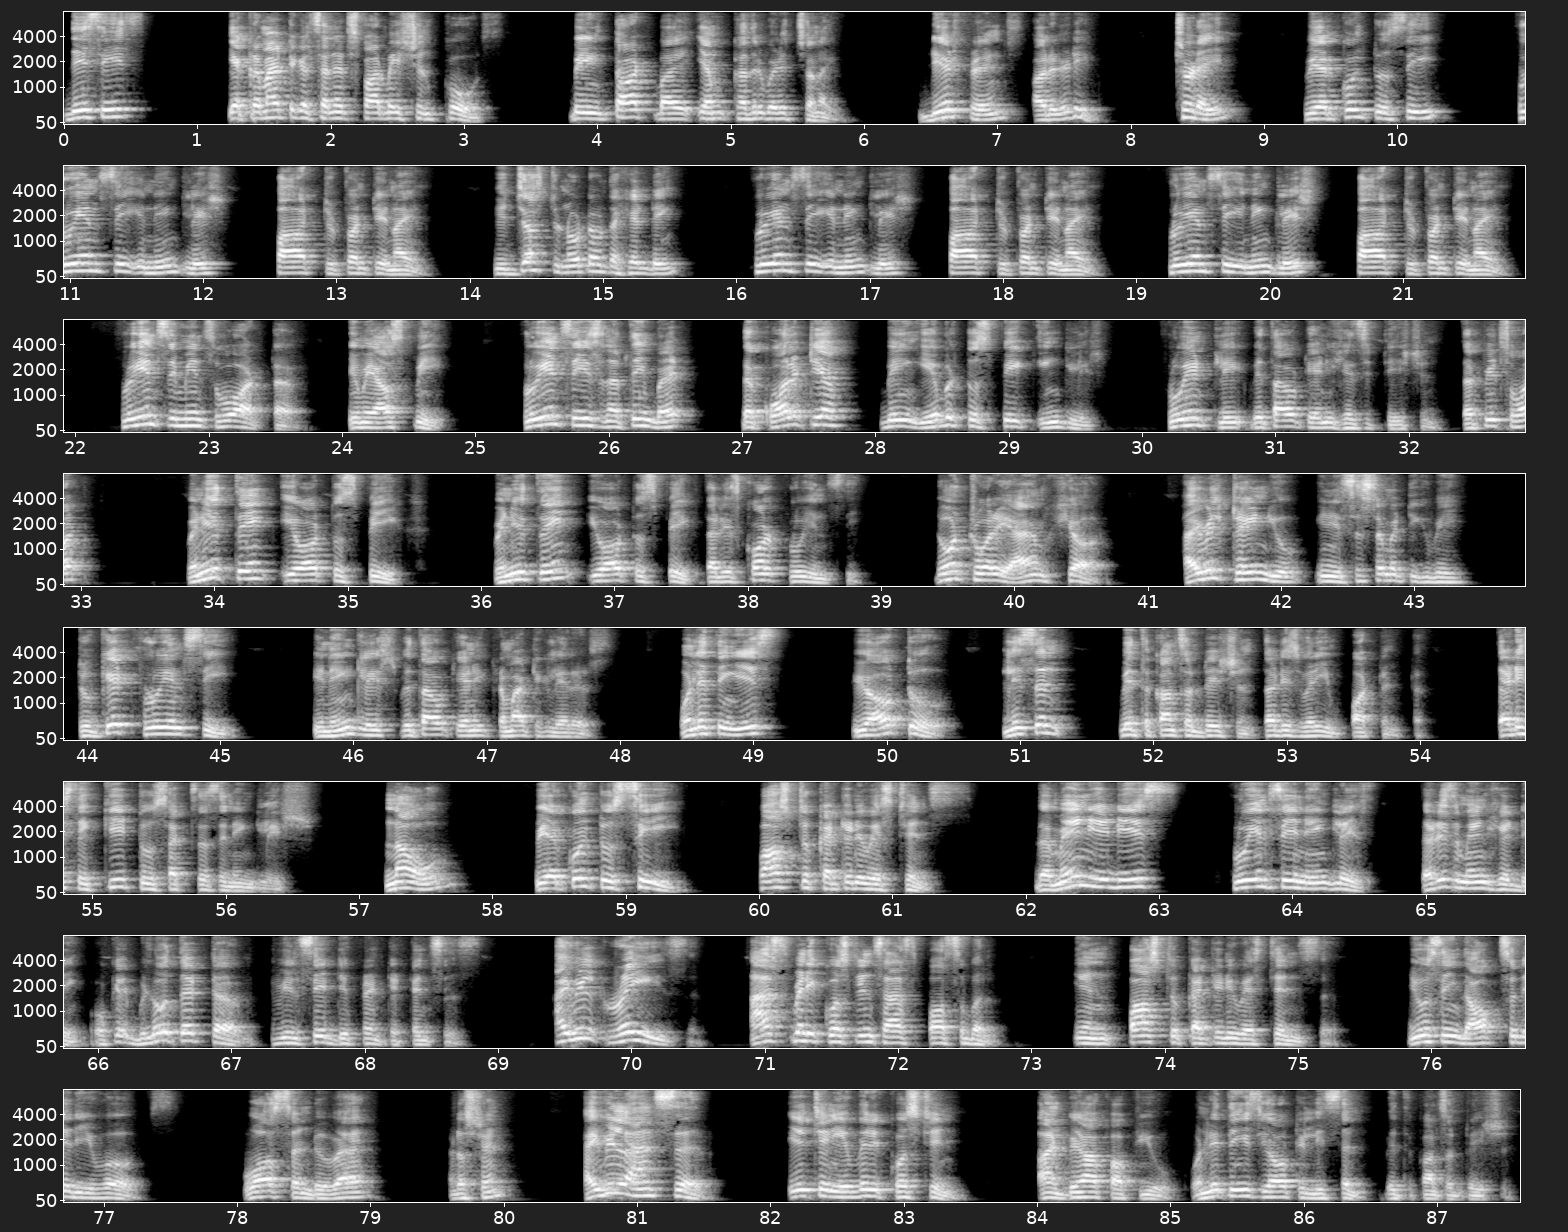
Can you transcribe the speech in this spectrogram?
This is a grammatical sentence formation course being taught by M. Kadirvedi Chennai. Dear friends, are you ready? Today, we are going to see Fluency in English, Part 29. You just note down the heading Fluency in English, Part 29. Fluency in English, Part 29. Fluency means what? Uh, you may ask me. Fluency is nothing but the quality of being able to speak English fluently without any hesitation. That means what? When you think you ought to speak, when you think you ought to speak, that is called fluency. Don't worry, I am here. I will train you in a systematic way to get fluency in English without any grammatical errors. Only thing is, you have to listen with concentration. That is very important. That is the key to success in English. Now, we are going to see past to continuous tense. The main head is fluency in English. That is the main heading. Okay, below that, uh, we will see different tenses. I will raise as many questions as possible in past to continuous tense using the auxiliary verbs was and were. Understand? I will answer each and every question on behalf of you. Only thing is you have to listen with concentration.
